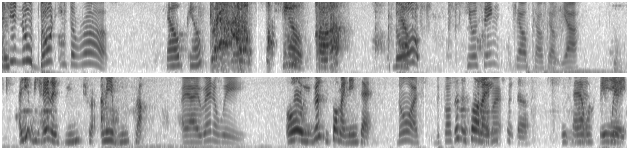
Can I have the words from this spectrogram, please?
could kill noob, don't interrupt. Help! Help! Well, I was talking No. first. No, he was saying kelp, kelp, kelp. Yeah, Are you behind a green truck? I mean, a blue truck. I I went away. Oh, you just saw my name tag. No, I s- because Just saw uh, like my- you the which I was reading. wait. it.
